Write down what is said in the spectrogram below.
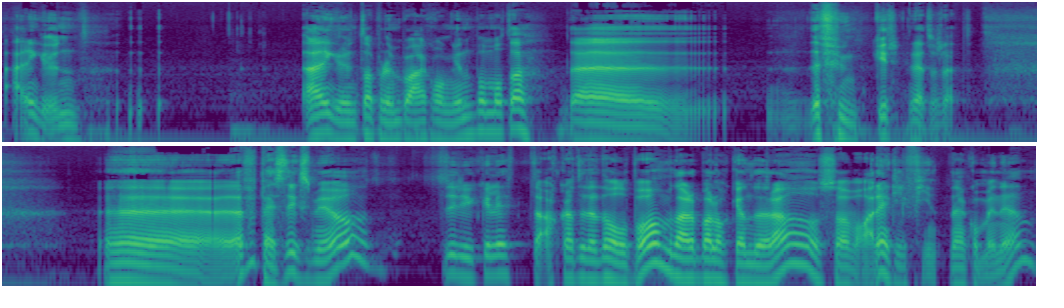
Det er en grunn. Det er en grunn til at Plumbo er kongen, på en måte. Det, det funker, rett og slett. Uh, det forpester ikke så mye. også. Det ryker litt akkurat det det holder på, men da er det bare å lukke igjen døra. Og så var det egentlig fint når jeg kom inn igjen.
